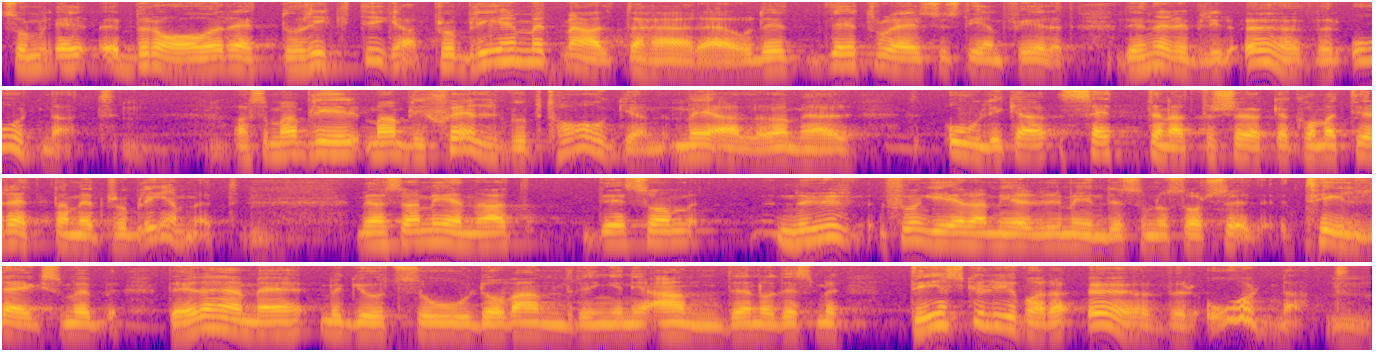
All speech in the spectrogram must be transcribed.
som är bra och rätt och riktiga. Problemet med allt det här är, och det, det tror jag är systemfelet, det är när det blir överordnat. Alltså man blir, man blir självupptagen med alla de här olika sätten att försöka komma till rätta med problemet. Men alltså jag menar att det som nu fungerar mer eller mindre som någon sorts tillägg, som är, det är det här med, med Guds ord och vandringen i anden. Och det, som är, det skulle ju vara överordnat. Mm.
